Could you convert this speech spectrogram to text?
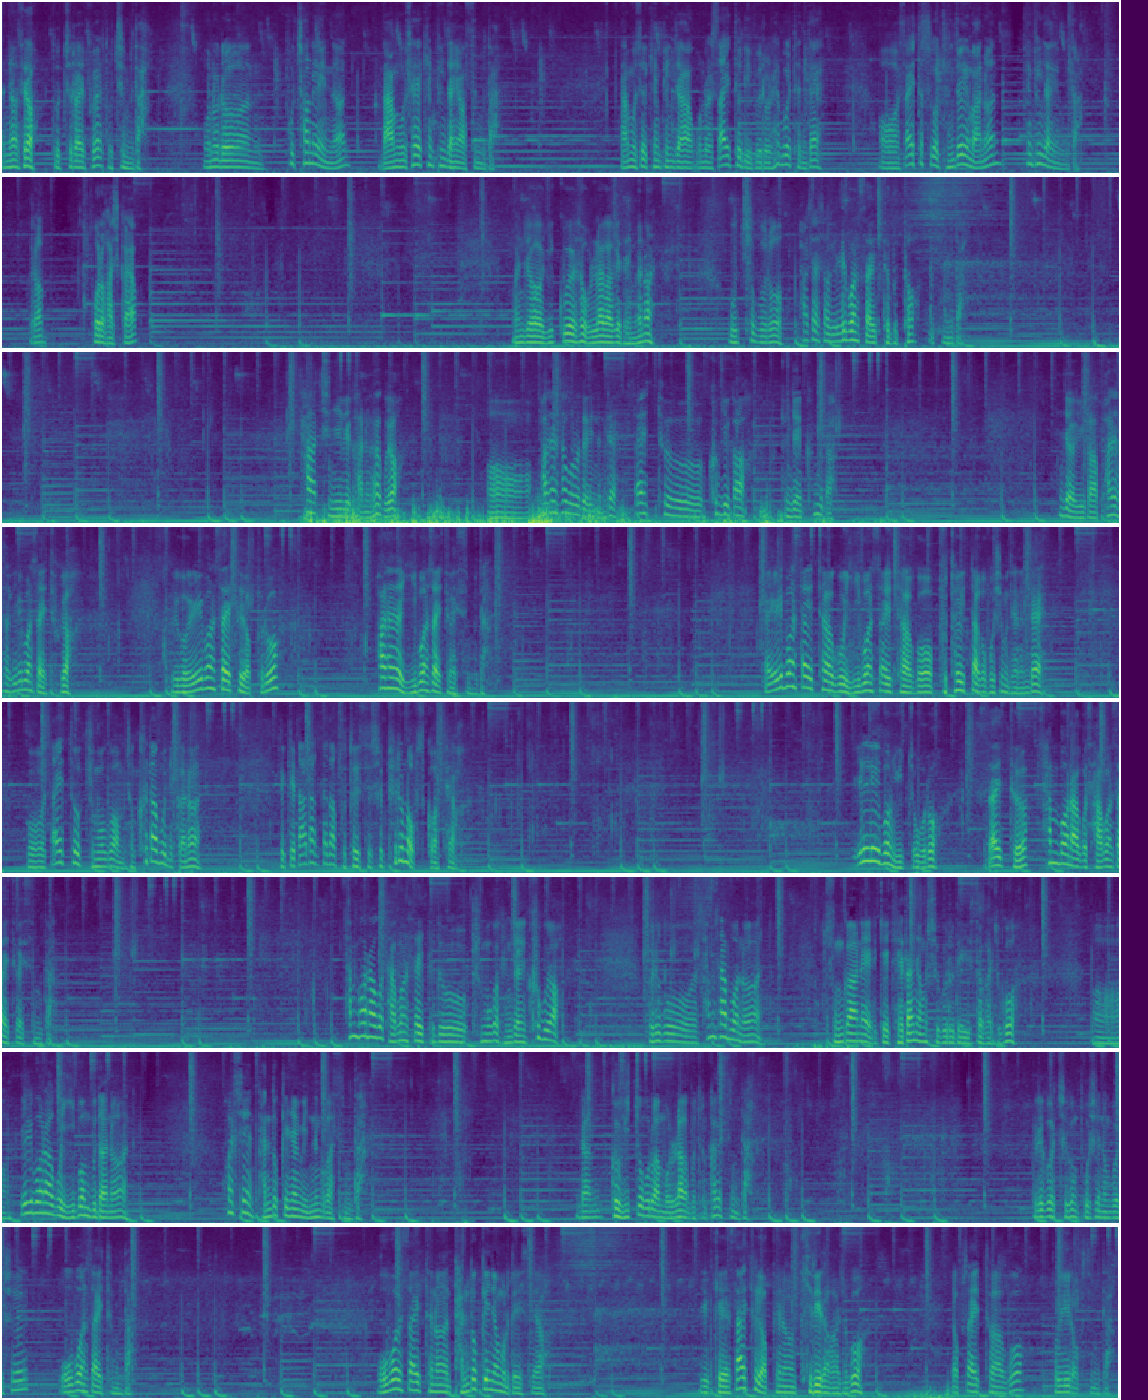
안녕하세요. 도치라이프의 도치입니다. 오늘은 포천에 있는 나무새 캠핑장에 왔습니다. 나무새 캠핑장 오늘 사이트 리뷰를 해볼 텐데 어, 사이트 수가 굉장히 많은 캠핑장입니다. 그럼 보러 가실까요? 먼저 입구에서 올라가게 되면은 우측으로 파쇄석 1번 사이트부터 있습니다 차 진입이 가능하고요. 어, 파쇄석으로 되어 있는데 사이트 크기가 굉장히 큽니다. 현재 여기가 파쇄석 1번 사이트고요. 그리고 1번 사이트 옆으로 파쇄석 2번 사이트가 있습니다. 1번 사이트하고 2번 사이트하고 붙어 있다고 보시면 되는데 뭐 사이트 규모가 엄청 크다 보니까는 이렇게 따닥따닥 붙어 있으실 필요는 없을 것 같아요. (1, 2번) 위쪽으로 사이트 3번하고 4번 사이트가 있습니다. 3번하고 4번 사이트도 규모가 굉장히 크고요. 그리고 3, 4번은 중간에 이렇게 계단 형식으로 되어 있어 가지고 어, 1번하고 2번보다는 훨씬 단독 개념이 있는 것 같습니다. 그 다음 그 위쪽으로 한번 올라가 보도록 하겠습니다. 그리고 지금 보시는 곳이 5번 사이트입니다. 5번 사이트는 단독 개념으로 되어 있어요. 이렇게 사이트 옆에는 길이라 가지고 옆 사이트하고 볼 일 없습니다.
